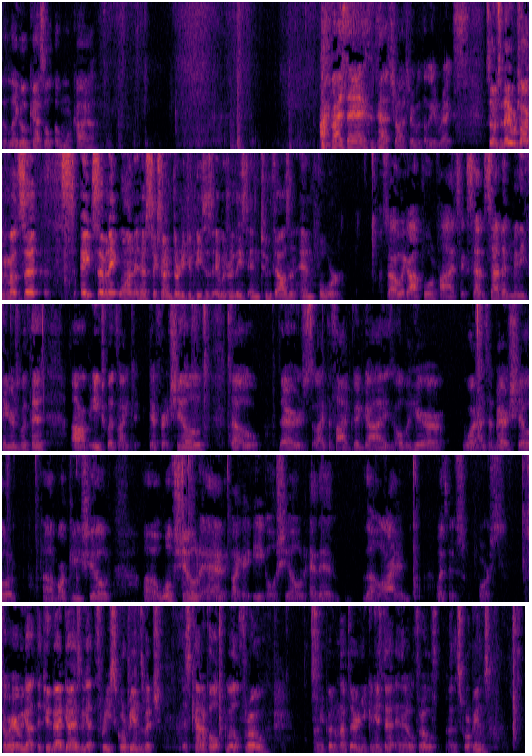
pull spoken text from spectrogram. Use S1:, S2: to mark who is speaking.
S1: the Lego Castle of Morcia.
S2: I say that's Roger with the Rex.
S1: So today we're talking about set 8781. It has 632 pieces. It was released in 2004.
S2: So we got four, five, six, seven, seven minifigures with it, um, each with like different shields. So there's like the five good guys over here. One has a bear shield, a monkey shield, a wolf shield, and like an eagle shield, and then the lion with his horse.
S1: So here we got the two bad guys. We got three scorpions, which this catapult will throw. Um, you put them up there and you can hit that and it'll throw uh, the scorpions.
